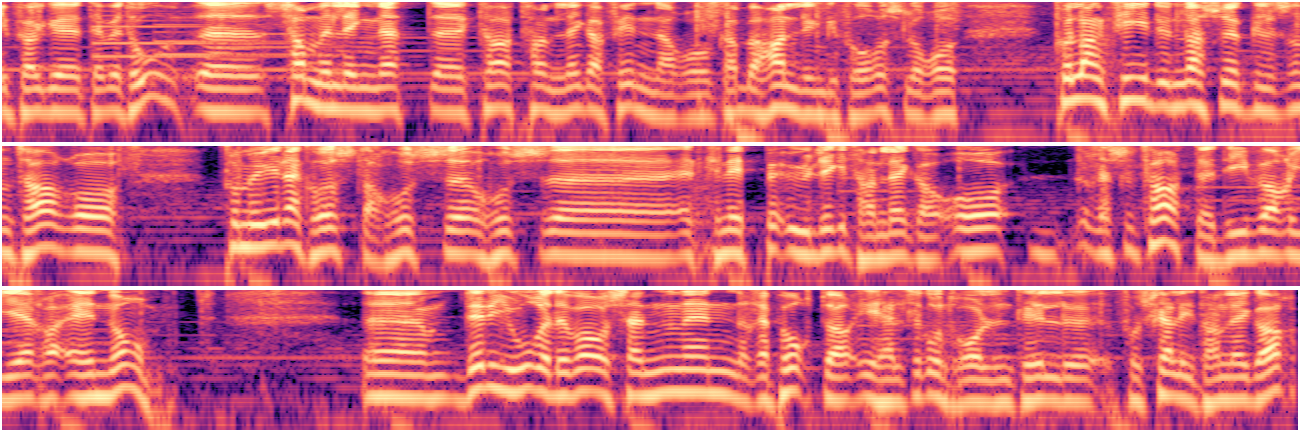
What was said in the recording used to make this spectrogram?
ifølge TV 2, eh, sammenlignet eh, hva tannleger finner, og hva behandling de foreslår, og hvor lang tid undersøkelsen tar, og hvor mye den koster hos, eh, hos eh, et knippe ulike tannleger. Og resultatet de varierer enormt. Eh, det de gjorde, det var å sende en reporter i helsekontrollen til forskjellige tannleger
